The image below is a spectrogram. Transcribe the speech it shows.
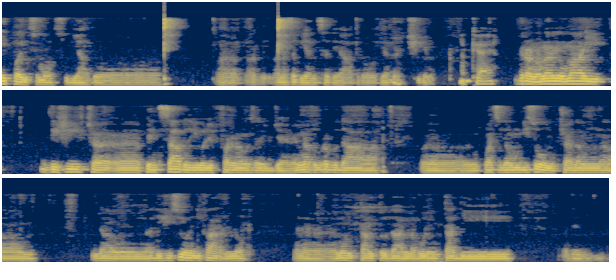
E poi insomma ho studiato alla Sapienza Teatro, Teatro e Cinema. Ok. però non avevo mai deci- cioè, eh, pensato di voler fare una cosa del genere. È nato proprio da eh, quasi da un bisogno, cioè da una, da una decisione di farlo, eh, non tanto dalla volontà di, di-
